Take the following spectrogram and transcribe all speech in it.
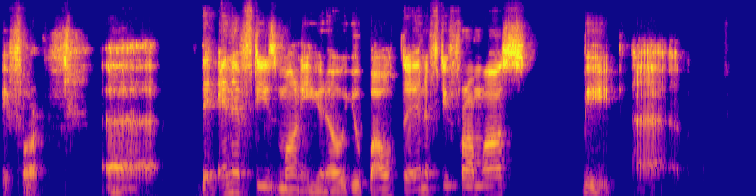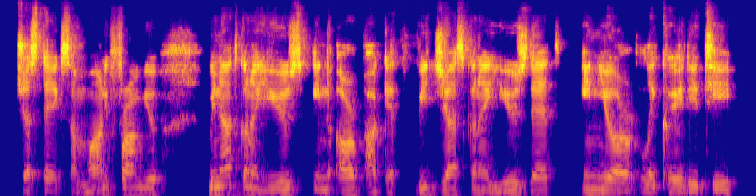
before. Uh, the nfts money you know. You bought the nft from us. We uh, just take some money from you. We're not to use in our pocket. We're just to use that in your liquidity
